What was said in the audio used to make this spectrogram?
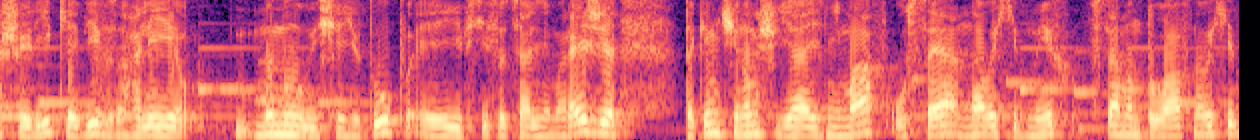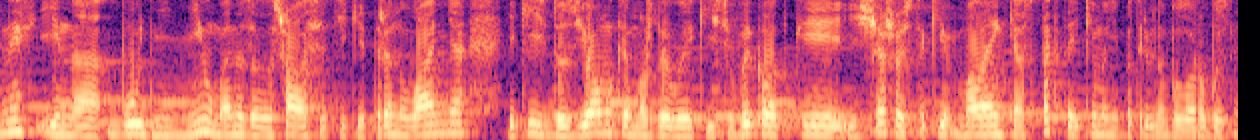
перший рік я вів взагалі минулий ще YouTube і всі соціальні мережі таким чином, що я знімав усе на вихідних, все монтував на вихідних, і на будні дні у мене залишалося тільки тренування, якісь дозйомки, можливо, якісь викладки і ще щось такі маленькі аспекти, які мені потрібно було робити.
